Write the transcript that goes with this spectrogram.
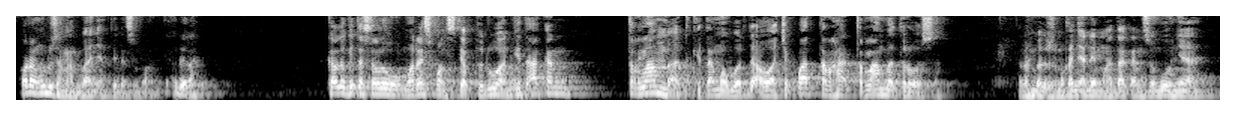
Orang nuduh sangat banyak, tidak semua. Ya udahlah. Kalau kita selalu merespon setiap tuduhan, kita akan terlambat. Kita mau berdakwah cepat, terlambat terus. Terlambat terus. Makanya ada yang mengatakan sungguhnya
